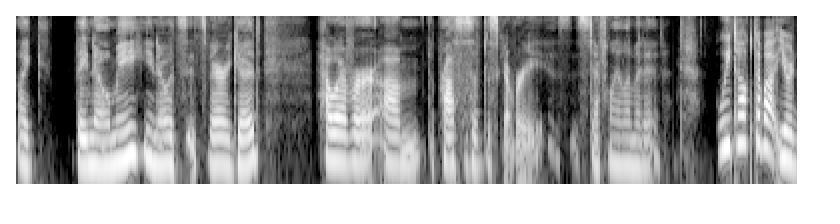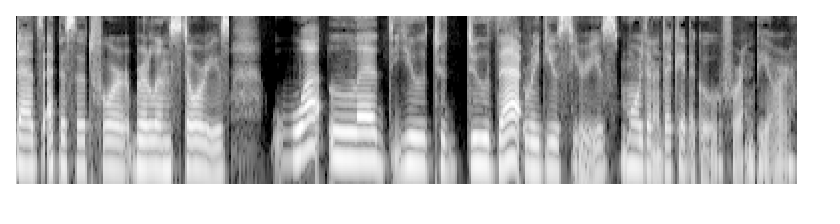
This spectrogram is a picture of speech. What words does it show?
Like they know me, you know, it's it's very good. However, um, the process of discovery is, is definitely limited. We talked about your dad's episode for Berlin Stories. What led you to do that radio series more than a decade ago for NPR?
